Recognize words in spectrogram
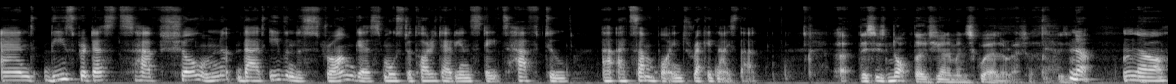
And these protests have shown that even the strongest, most authoritarian states have to, uh, at some point, recognize that. Uh, this is not, though, Tiananmen Square, Loretta. No, no,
